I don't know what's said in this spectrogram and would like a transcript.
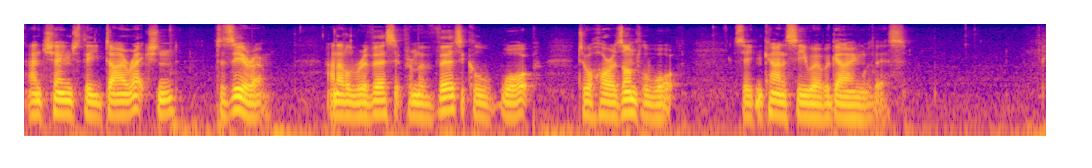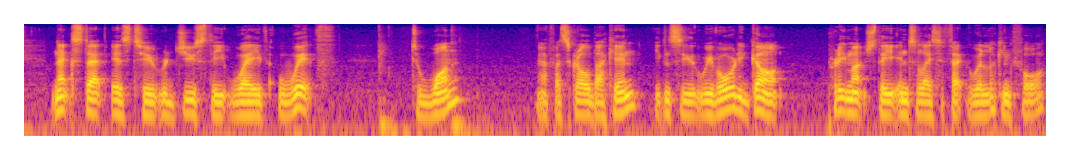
and change the direction to zero and that'll reverse it from a vertical warp to a horizontal warp so you can kind of see where we're going with this. Next step is to reduce the wave width to 1. Now if I scroll back in you can see that we've already got pretty much the interlace effect we're looking for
